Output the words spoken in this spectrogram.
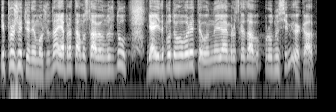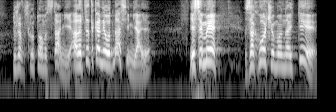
і прожити не можуть. Знає, я братам оставив нужду, я їй не буду говорити, вони, я їм розказав про одну сім'ю, яка дуже в скрутному стані є. Але це така не одна сім'я є. Якщо ми захочемо знайти,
